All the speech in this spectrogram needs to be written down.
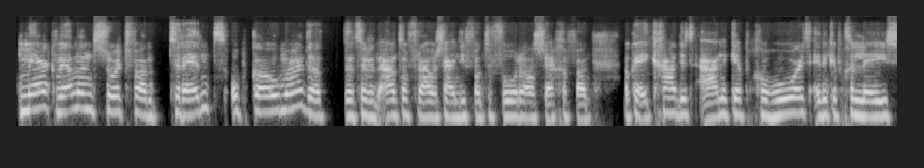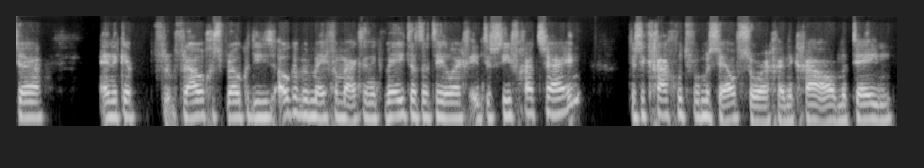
merk wel een soort van trend opkomen. Dat, dat er een aantal vrouwen zijn die van tevoren al zeggen van... Oké, ik ga dit aan. Ik heb gehoord en ik heb gelezen. En ik heb vrouwen gesproken die het ook hebben meegemaakt. En ik weet dat het heel erg intensief gaat zijn. Dus ik ga goed voor mezelf zorgen. En ik ga al meteen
